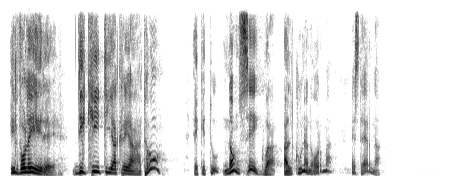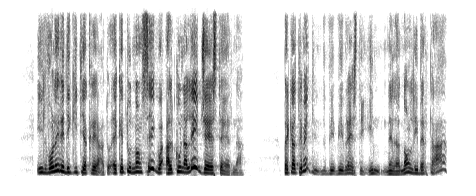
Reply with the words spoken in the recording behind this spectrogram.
Il volere di chi ti ha creato è che tu non segua alcuna norma esterna. Il volere di chi ti ha creato è che tu non segua alcuna legge esterna, perché altrimenti vivresti in, nella non libertà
